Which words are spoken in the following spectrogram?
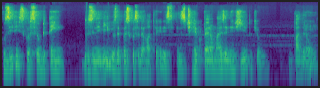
os itens que você obtém dos inimigos, depois que você derrota eles, eles te recuperam mais energia do que o, o padrão. Uhum.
